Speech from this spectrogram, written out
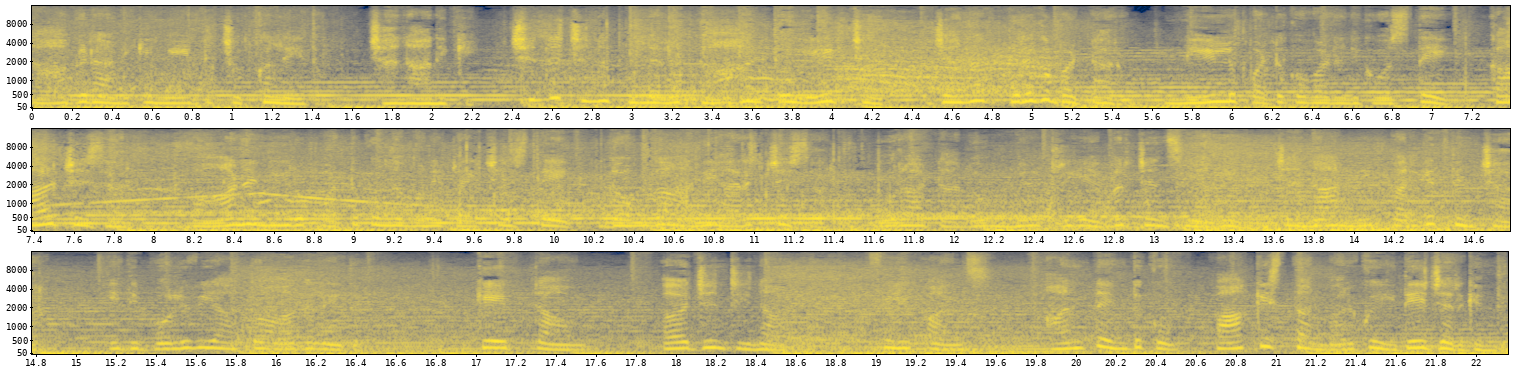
తాగడానికి నీటి చుక్కలేదు జనానికి చిన్న చిన్న పిల్లలు దాహంతో ఏడ్చారు జనం తిరగబడ్డారు. నీళ్ళు పట్టుకోవడానికి వస్తే కాల్ చేశారు. వాన నీరు పట్టుకుందామని ట్రై చేస్తే దొంగ అని అరెస్ట్ చేశారు. పోరాటాలు మిలిటరీ ఎమర్జెన్సీ అని జనాన్ని పరిగెత్తించారు. ఇది బొలివియాతో ఆగలేదు. కేప్ టౌన్ అర్జెంటీనా ఫిలిప్పైన్స్ అంతెందుకు పాకిస్తాన్ వరకు ఇదే జరిగింది.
